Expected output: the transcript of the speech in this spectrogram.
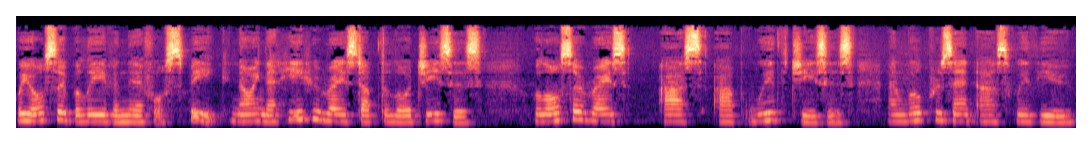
We also believe and therefore speak, knowing that he who raised up the Lord Jesus will also raise us up with Jesus and will present us with you.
